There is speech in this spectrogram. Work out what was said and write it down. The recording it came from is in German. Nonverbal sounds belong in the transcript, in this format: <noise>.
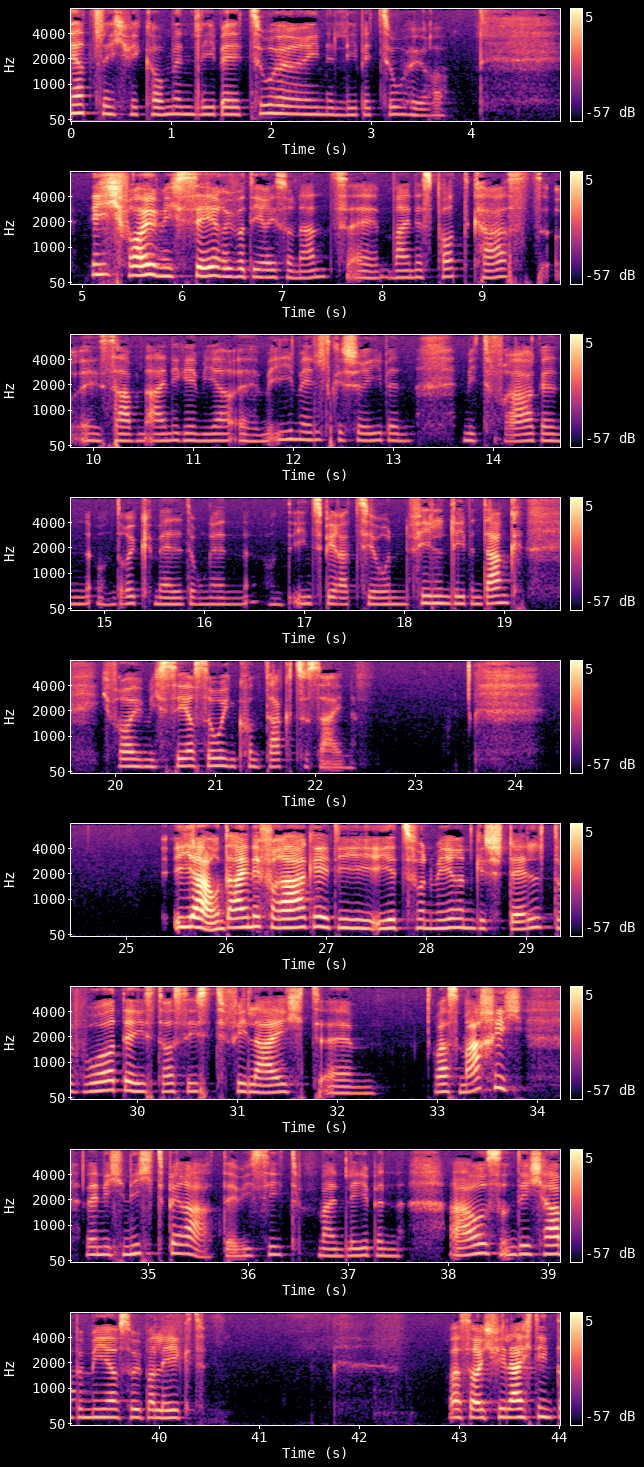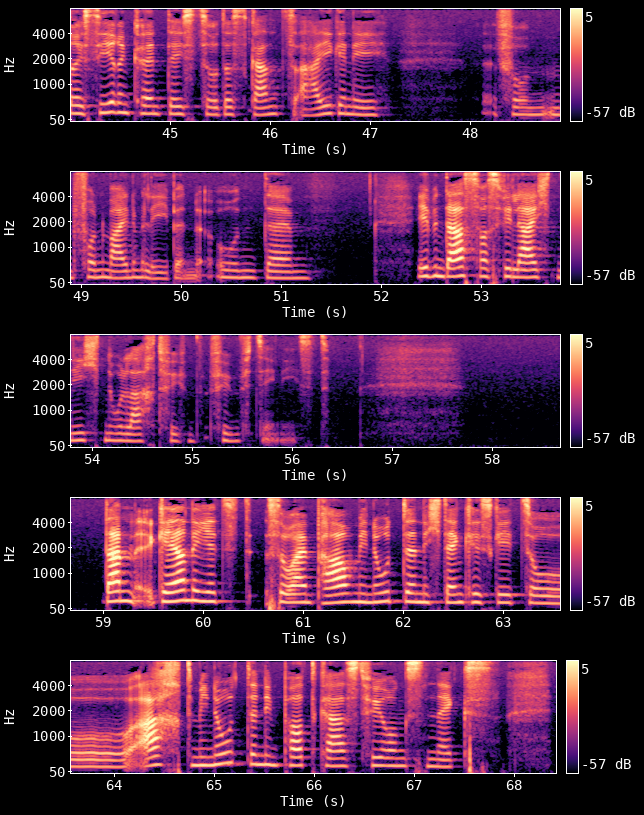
Herzlich willkommen, liebe Zuhörerinnen, liebe Zuhörer. Ich freue mich sehr über die Resonanz äh, meines Podcasts. Es haben einige mir ähm, E-Mails geschrieben mit Fragen und Rückmeldungen und Inspirationen. Vielen lieben Dank. Ich freue mich sehr, so in Kontakt zu sein. Ja, und eine Frage, die jetzt von mehreren gestellt wurde, ist, was ist vielleicht, ähm, was mache ich, wenn ich nicht berate? Wie sieht mein Leben aus? Und ich habe mir so überlegt, was euch vielleicht interessieren könnte, ist so das ganz eigene von, von meinem Leben. Und ähm, eben das, was vielleicht nicht 0815 ist. Dann gerne jetzt so ein paar Minuten. Ich denke, es geht so acht Minuten im Podcast Führungsnacks,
